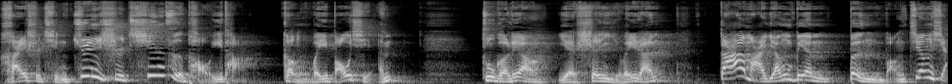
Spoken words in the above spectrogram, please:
还是请军师亲自跑一趟更为保险。诸葛亮也深以为然，打马扬鞭奔往江夏，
